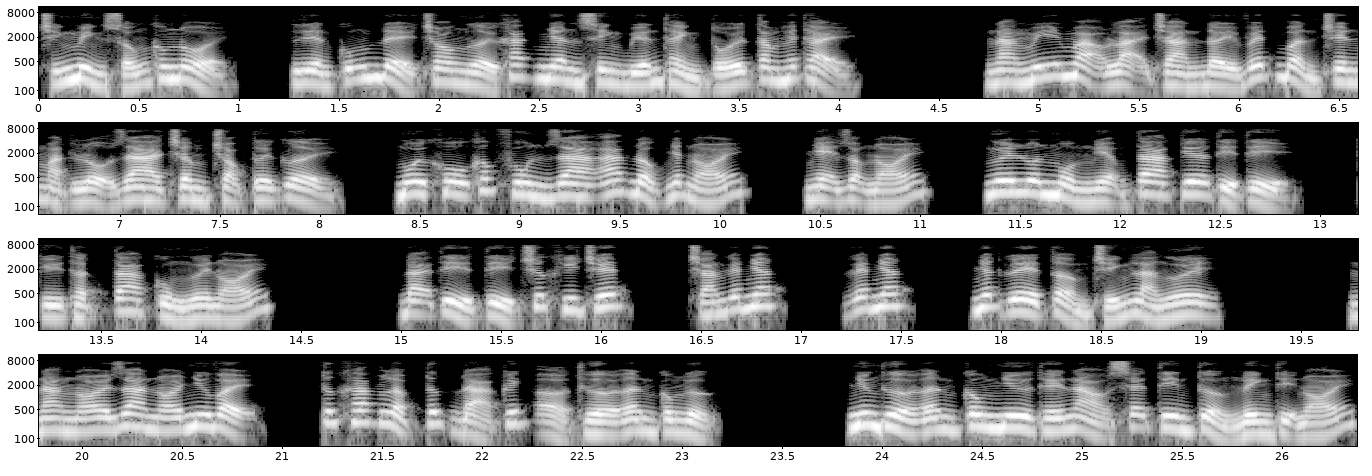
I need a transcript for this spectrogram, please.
chính mình sống không nổi, liền cũng để cho người khác nhân sinh biến thành tối tăm hết thảy. Nàng mỹ mạo lại tràn đầy vết bẩn trên mặt lộ ra châm trọc tươi cười, môi khô khốc phun ra ác độc nhất nói, nhẹ giọng nói, ngươi luôn mồm niệm ta kia tỷ tỷ, kỳ thật ta cùng ngươi nói. Đại tỷ tỷ trước khi chết, chán ghét nhất, ghét nhất, nhất ghê tởm chính là ngươi. Nàng nói ra nói như vậy, tức khắc lập tức đả kích ở thừa ân công ngực. Nhưng thừa ân công như thế nào sẽ tin tưởng Ninh Thị nói.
